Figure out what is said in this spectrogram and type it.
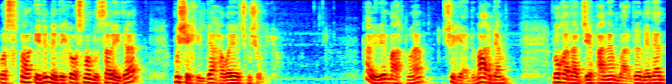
Osman Edirne'deki Osmanlı sarayı da bu şekilde havaya uçmuş oluyor. Tabii benim aklıma şu geldi. Madem bu kadar cephanem vardı neden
